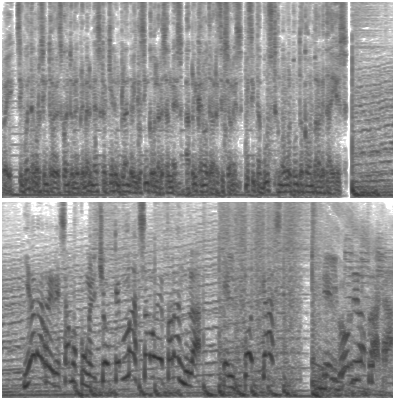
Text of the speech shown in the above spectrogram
AroPay. 50% de descuento en el primer mes requiere un plan de 25 dólares al mes. Aplican otras restricciones. Visita boostmobile.com para detalles. Y ahora regresamos con el show que más sabe de farándula, el podcast del Gol de la Plata.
